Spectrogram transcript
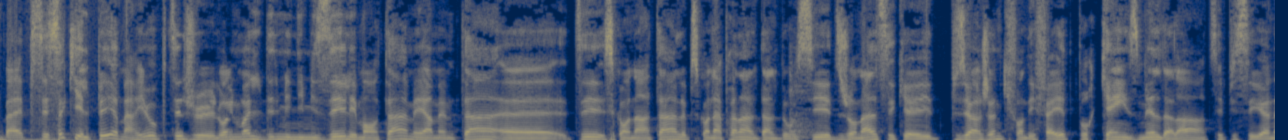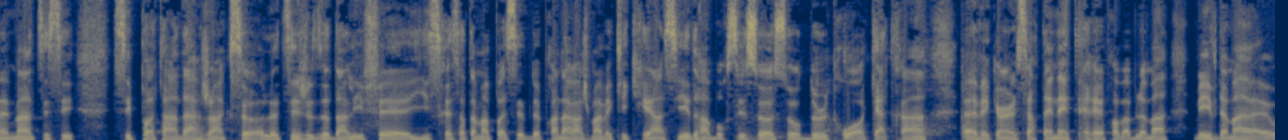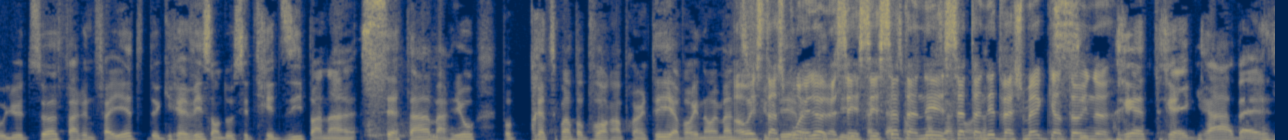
Ben, c'est ça qui est le pire, Mario. Puis, je loin de moi l'idée de minimiser les montants, mais en même temps, euh, ce qu'on entend, là, puis ce qu'on apprend dans, le dossier du journal, c'est qu'il y a plusieurs jeunes qui font des faillites pour 15 000 dollars. Tu sais, puis c'est honnêtement, c'est pas tant d'argent que ça. Là, je veux dire, dans les faits, il serait certainement possible de prendre arrangement avec les créanciers, de rembourser ça sur deux, trois, quatre ans, avec un certain intérêt probablement. Mais évidemment, euh, au lieu de ça, de faire une faillite, de gréver son dossier de crédit pendant sept ans, Mario, pour pratiquement pas pouvoir emprunter, avoir énormément de Ah oui, c'est à ce point-là. C'est les c'est sept tractations années, financières sept qu'on a. années de vache maigre quand t'as une. très, très grave. Ben,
